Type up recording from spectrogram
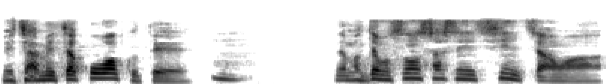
めちゃめちゃ怖くて、うんで,、まあ、でもその写真、しんちゃんは、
